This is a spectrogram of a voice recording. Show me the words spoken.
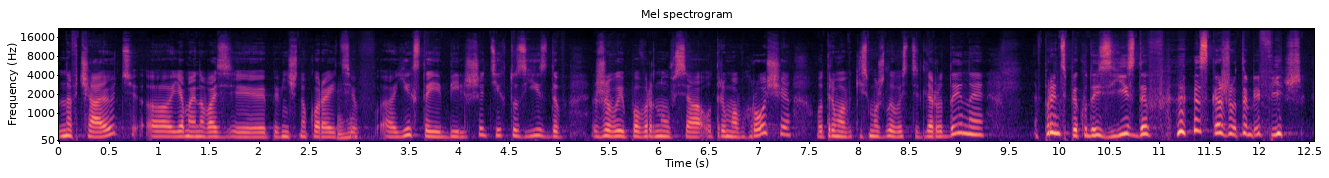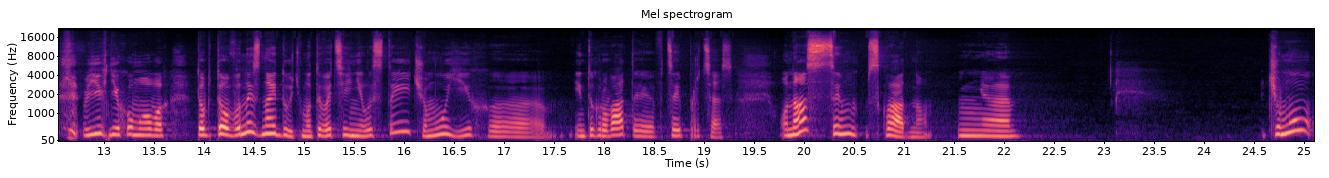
навчають. е, Я маю на увазі північнокорейців. Е, Їх стає більше. Ті, хто з'їздив живий, повернувся, отримав гроші, отримав якісь можливості для родини. В принципі, кудись з'їздив, скажу тобі фіш в їхніх умовах. Тобто вони знайдуть мотиваційні листи, чому їх інтегрувати в цей процес. У нас з цим складно. Чому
